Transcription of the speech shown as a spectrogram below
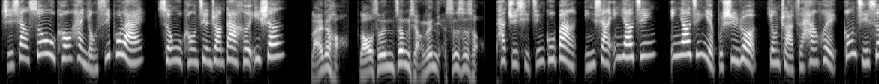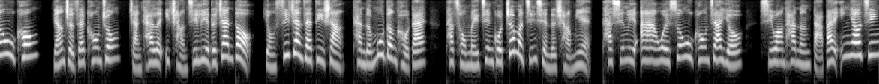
直向孙悟空和永熙扑来。孙悟空见状，大喝一声：“来得好！老孙正想跟你试试手。”他举起金箍棒迎向鹰妖精，鹰妖精也不示弱，用爪子和喙攻击孙悟空。两者在空中展开了一场激烈的战斗。永熙站在地上，看得目瞪口呆。他从没见过这么惊险的场面。他心里暗暗为孙悟空加油，希望他能打败鹰妖精。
